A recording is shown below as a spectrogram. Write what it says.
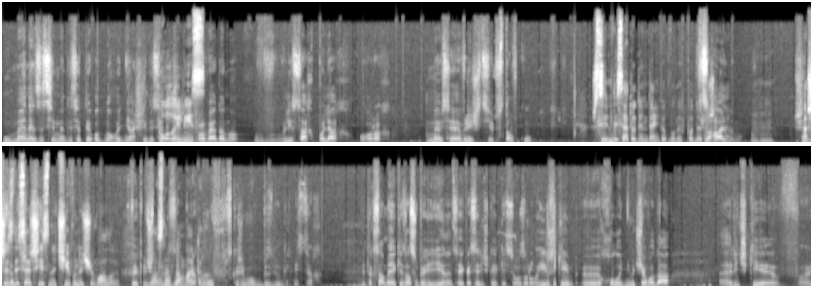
У мене за 71 дня 67 Поле, ліс? проведено в лісах, полях, горах. Мився я в річці, в ставку. 71 день ви були в В загальному. так? Мгм. А 66 ночів ночували Виключно власне в лісах, наметах. ну, в, скажімо, в безлюдних місцях. І так само, як і засоби гігієни, це якась річка, якесь озеро. Гірські, е, холоднюча вода, е, річки в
